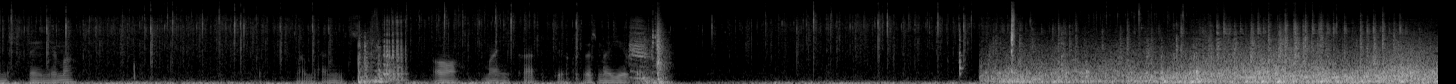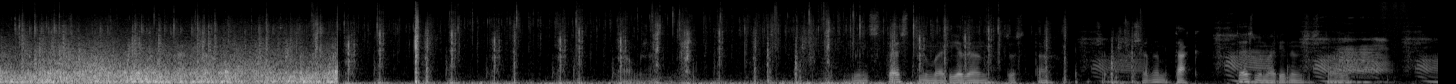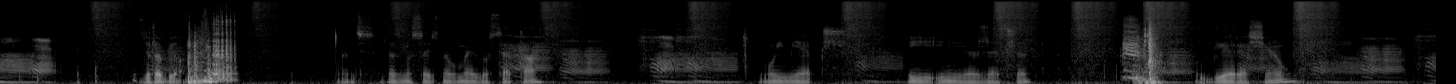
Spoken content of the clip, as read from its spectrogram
Nic tutaj nie ma. Dobra, nic. O, Wezmę jeden. Dobrze. Więc test numer jeden został... Prze- Przeszedłem? Tak. Test numer jeden został zrobiony. Więc wezmę sobie znowu mojego seta. Mój miecz i inne rzeczy. Ubierę się.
